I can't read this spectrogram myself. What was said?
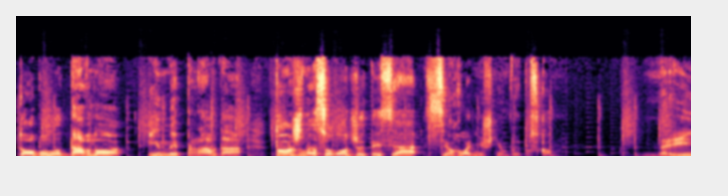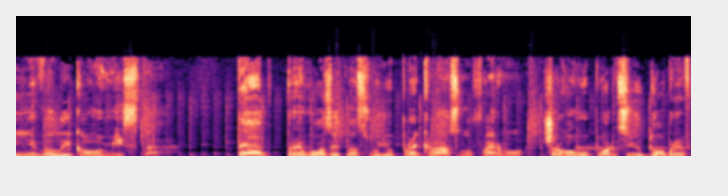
то було давно і неправда. Тож насолоджуйтеся сьогоднішнім випуском. Мрії великого міста. Тед привозить на свою прекрасну ферму чергову порцію добрив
